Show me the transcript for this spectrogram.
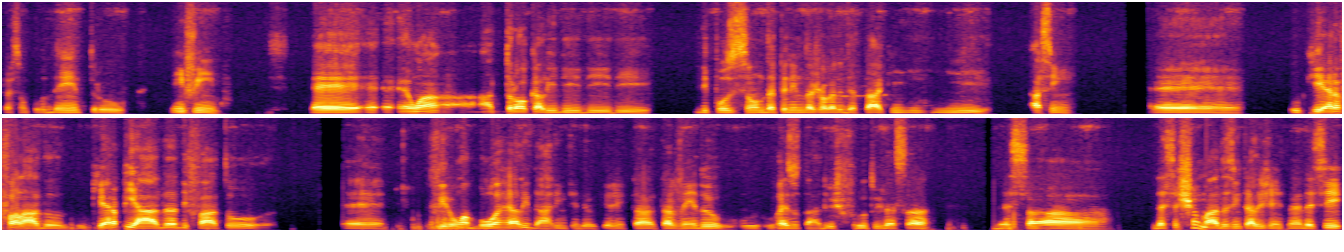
pressão por dentro, enfim, é, é, é uma a troca ali de, de, de, de, posição dependendo da jogada de ataque e, e assim, é, o que era falado, o que era piada, de fato, é, virou uma boa realidade, entendeu? Que a gente tá, tá vendo o, o resultado e os frutos dessa, dessa, dessas chamadas inteligentes, né? Desse,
